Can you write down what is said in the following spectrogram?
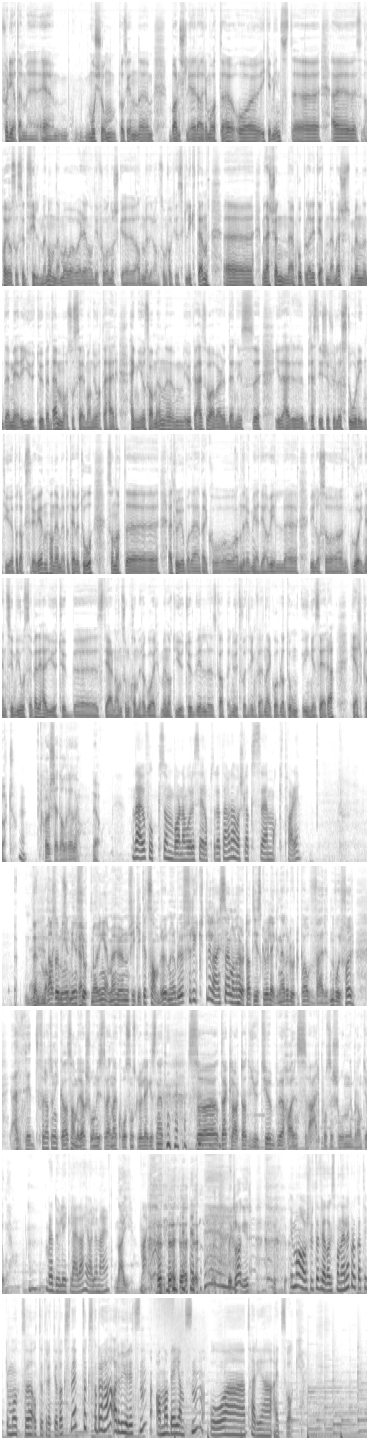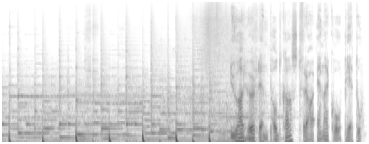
Fordi at de er morsomme på sin eh, barnslige, rare måte. Og ikke minst eh, Jeg har jo også sett filmen om dem, og var vel en av de få norske anmelderne som faktisk likte den. Eh, men jeg skjønner populariteten deres, men det er mer YouTube enn dem. Og så ser man jo at det her henger jo sammen. I uka her så var vel Dennis i det her prestisjefulle stolintervjuet på Dagsrevyen. Han er med på TV 2. Sånn at jeg tror jo både NRK og andre medier vil, vil også gå inn i en symbiose med de her YouTube-stjernene som kommer og går. Men at YouTube vil skape en utfordring for NRK blant unge seere, helt klart. Mm. Har jo skjedd allerede. Ja. Det er jo folk som barna våre ser opp til dette her. Da. Hva slags eh, makt har de? altså, min, min 14-åring hjemme hun fikk ikke et sambrudd, men hun ble fryktelig lei seg når hun hørte at de skulle legge ned, og lurte på all verden hvorfor. Jeg er redd for at hun ikke hadde samme reaksjon hvis det var NRK som skulle legges ned. Så det er klart at YouTube har en svær posisjon blant de unge. Ble du like lei deg, ja eller nei? Nei. nei. Beklager. Vi må avslutte Fredagspanelet. Klokka tikker mot 8.30 og Dagsnytt. Takk skal dere ha, Arve Juritzen, Anna B. Jensen og Terje Eidsvåg. Du har hørt en podkast fra NRK P2.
